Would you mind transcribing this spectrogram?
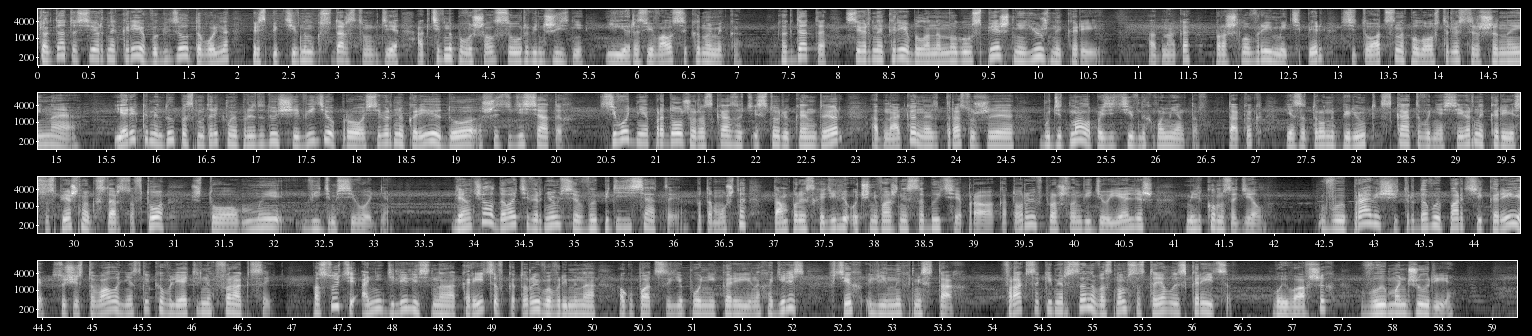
Когда-то Северная Корея выглядела довольно перспективным государством, где активно повышался уровень жизни и развивалась экономика. Когда-то Северная Корея была намного успешнее Южной Кореи. Однако прошло время, и теперь ситуация на полуострове совершенно иная. Я рекомендую посмотреть мое предыдущее видео про Северную Корею до 60-х. Сегодня я продолжу рассказывать историю КНДР, однако на этот раз уже будет мало позитивных моментов, так как я затрону период скатывания Северной Кореи с успешного государства в то, что мы видим сегодня. Для начала давайте вернемся в 50-е, потому что там происходили очень важные события, про которые в прошлом видео я лишь мельком задел. В правящей трудовой партии Кореи существовало несколько влиятельных фракций – по сути, они делились на корейцев, которые во времена оккупации Японии и Кореи находились в тех или иных местах. Фракция Ким Ир Сена в основном состояла из корейцев, воевавших в Маньчжурии.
